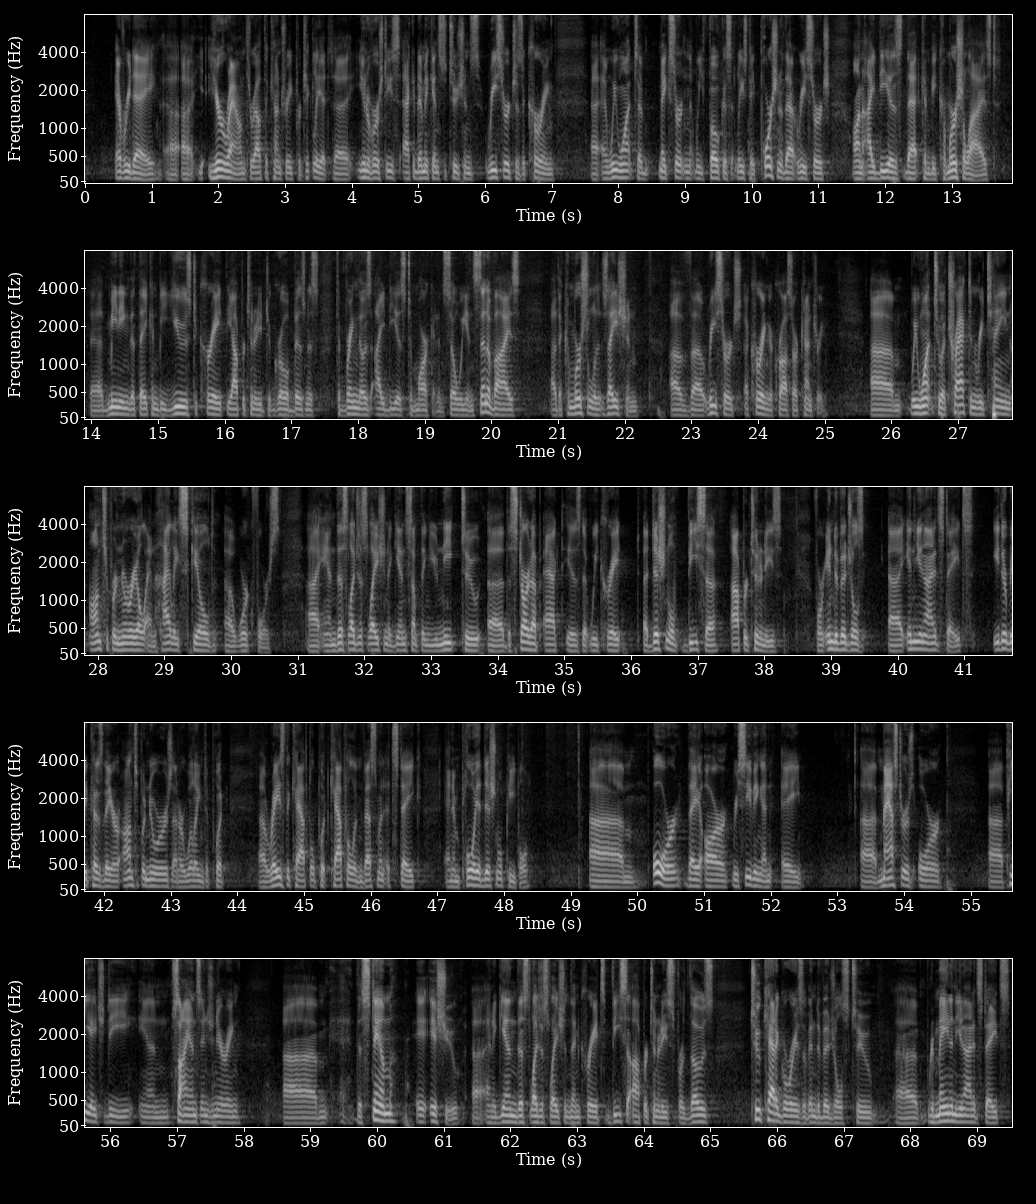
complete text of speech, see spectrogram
every day, uh, uh, year-round throughout the country, particularly at universities, academic institutions. Research is occurring, and we want to make certain that we focus at least a portion of that research on ideas that can be commercialized uh, meaning that they can be used to create the opportunity to grow a business, to bring those ideas to market. And so we incentivize uh, the commercialization of uh, research occurring across our country. Um, we want to attract and retain entrepreneurial and highly skilled uh, workforce. Uh, and this legislation, again, something unique to uh, the Startup Act is that we create additional visa opportunities for individuals in the United States either because they are entrepreneurs and are willing to put, uh, raise the capital, put capital investment at stake, and employ additional people, um, or they are receiving an, a uh, master's or uh, PhD in science, engineering, um, the STEM issue. Uh, and again, this legislation then creates visa opportunities for those two categories of individuals to uh, remain in the United States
